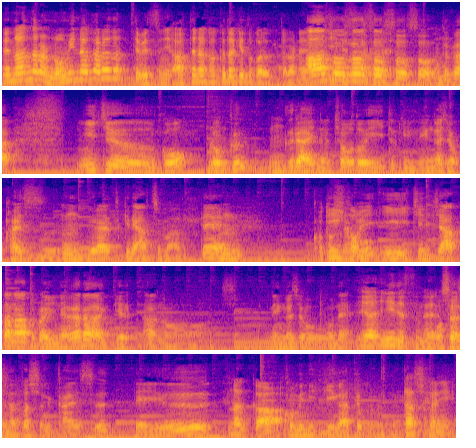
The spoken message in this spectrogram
でなんなら飲みながらだって別に宛名書くだけとかだったらねあーそうそうそうそうそう、うんだから256、うん。ぐらいのちょうどいい時に年賀状を返すんぐらいの時に集まって、うん。今年もいい一日あったなとか言いながらげあの年賀状をねいやいいですね。お世話になった人に返すっていうなんかコミュニティがあってもいいよね。確かに。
